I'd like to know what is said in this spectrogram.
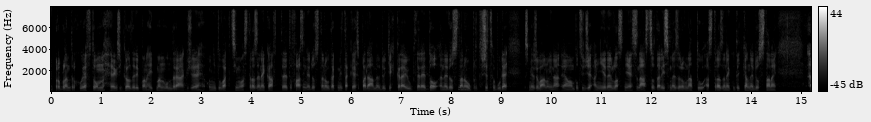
Problém trochu je v tom, jak říkal tedy pan hejtman Vondrák, že oni tu vakcínu AstraZeneca v této fázi nedostanou, tak my také spadáme do těch krajů, které to nedostanou, hmm. protože to bude směřováno jinak. Já mám pocit, že ani jeden vlastně z nás, co tady jsme, zrovna tu AstraZeneca teďka nedostane. Eh,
